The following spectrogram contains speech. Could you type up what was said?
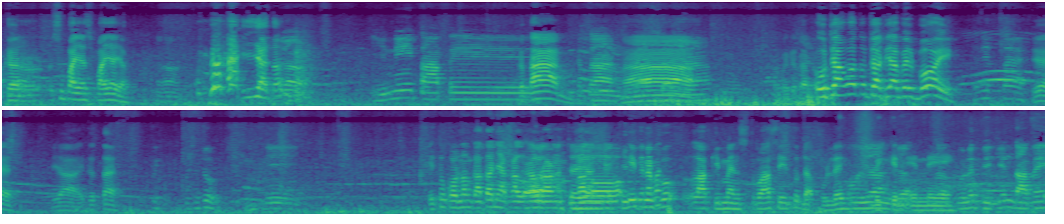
agar supaya supaya ya. Nah, iya toh. ya. Ini tape Ketan. Ketan. Nah. Sampai ketan. Udah, Wot, udah diambil boy. Ini teh. Yes. Ya, itu teh. Mas Duh. Itu konon katanya kalau Kalau orang kalau kayak gini, ibu-ibu lagi menstruasi itu tidak boleh Oh iya, bikin nggak- ini. nggak boleh bikin tape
